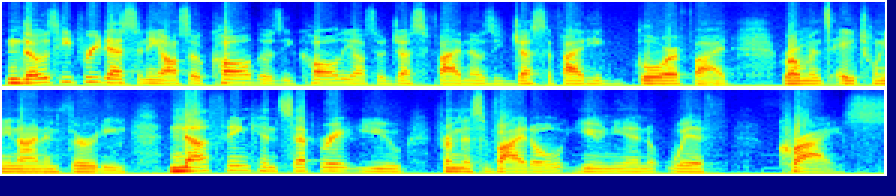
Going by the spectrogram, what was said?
And those he predestined, he also called. Those he called, he also justified. And those he justified, he glorified. Romans 8, 29 and 30. Nothing can separate you from this vital union with Christ.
